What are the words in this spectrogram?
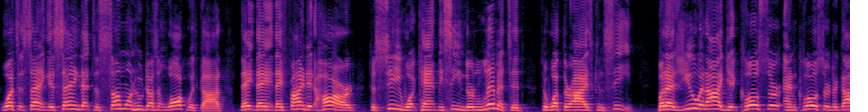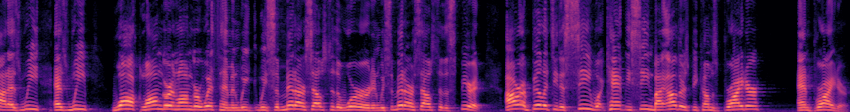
What's it saying? It's saying that to someone who doesn't walk with God, they, they, they find it hard to see what can't be seen. They're limited to what their eyes can see. But as you and I get closer and closer to God, as we, as we walk longer and longer with Him, and we, we submit ourselves to the Word and we submit ourselves to the Spirit, our ability to see what can't be seen by others becomes brighter and brighter.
